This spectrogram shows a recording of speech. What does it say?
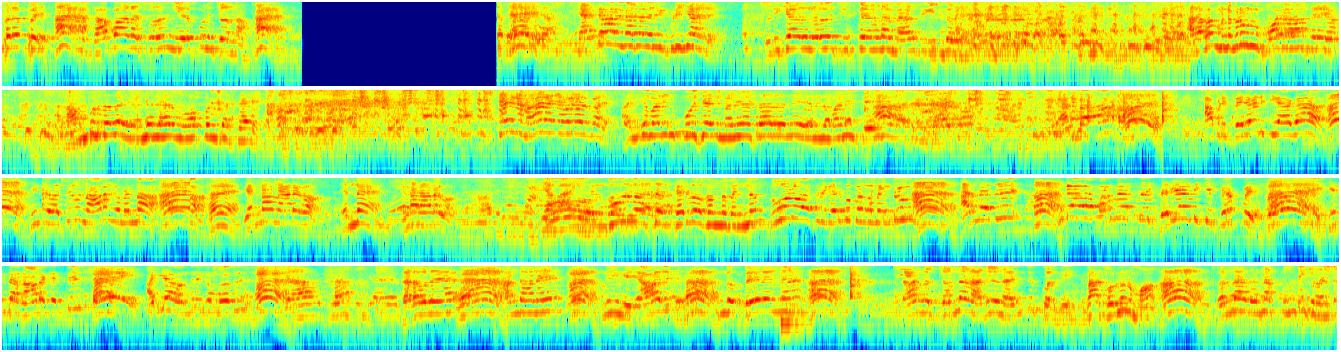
பிறப்பு கபாலஸ்வரன் இறப்புன்னு சொன்னான் கெட்டவன் பேசுறது எனக்கு பிடிக்காது. பிடிக்காதுங்கிற இப்ப ஏன்டா மேல தூக்கிட்டு அதெல்லாம் முன்ன பின்ன உனக்கு போட்டதான் தெரியும். நம்புறதெல்லாம் எந்த நேரம் ஓப்பன் தான் சரி நான் மகாராஜா ஒரே இருப்பாரு அஞ்சு மணிக்கு பூசாரி மணி ஆட்டுறாரு ரெண்டு மணி தெரியும் அப்படி பெரியாணிச்சிக்காக இன்று வச்சு நாடகம் என்ன? என்ன நாடகம்? என்ன? என்ன நாடகம்? பூர்வாசர் கருவபங்கம் என்னும்? தூர்வாசல் கருப்பு பங்கம் என்றும் அல்லது அங்காள பரமேஸ்வரி பெரியாண்டிச்சி பிறப்பு. இந்த நாடகத்தில் ஐயா வந்திருக்கும் போது கடவுளே ஆண்டவனே நீங்க யாரு? உங்க பேர் என்ன? நாங்கள் சொன்னால் அடியன் அறிந்து கொள்வேன். நான் சொல்லணுமா? சொல்லாதன்னா குண்டைக்கு வந்த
